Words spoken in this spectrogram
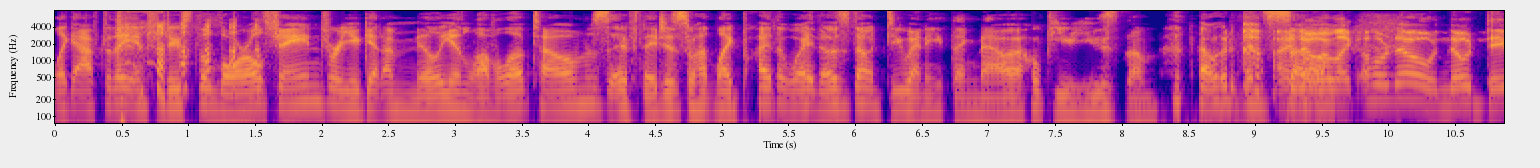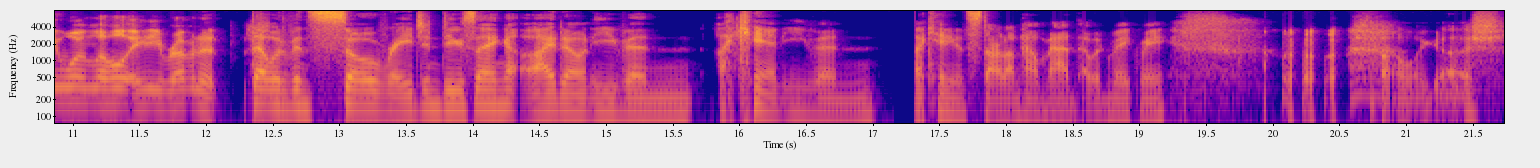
Like after they introduced the Laurel change, where you get a million level up tomes, if they just went like, by the way, those don't do anything now. I hope you use them. That would have been so. I know. I'm like, oh no, no day one level 80 Revenant. that would have been so rage inducing. I don't even. I can't even. I can't even start on how mad that would make me. Oh my gosh.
